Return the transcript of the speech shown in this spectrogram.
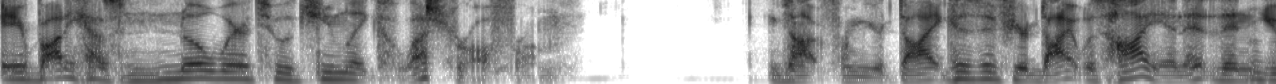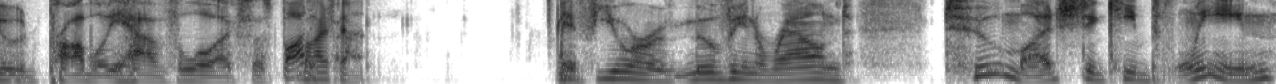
and your body has nowhere to accumulate cholesterol from. Not from your diet, because if your diet was high in it, then you Mhm. would probably have low excess body, Body fat. fat. If you were moving around too much to keep lean,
